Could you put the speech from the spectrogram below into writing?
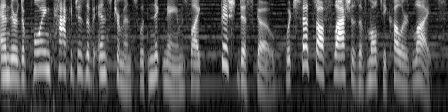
And they're deploying packages of instruments with nicknames like Fish Disco, which sets off flashes of multicolored lights.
